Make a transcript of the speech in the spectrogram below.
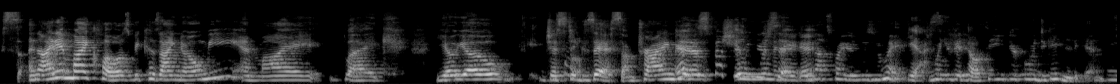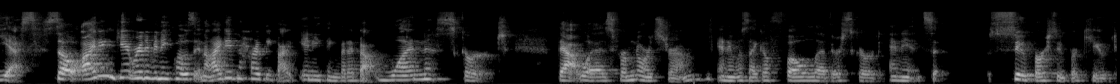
So, and I didn't buy clothes because I know me and my like yo-yo just oh. exists. I'm trying to especially eliminate it. And that's why you're losing weight. Yes. When you get healthy, you're going to gain it again. Yes. So I didn't get rid of any clothes and I didn't hardly buy anything, but I bought one skirt that was from Nordstrom and it was like a faux leather skirt and it's super, super cute.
